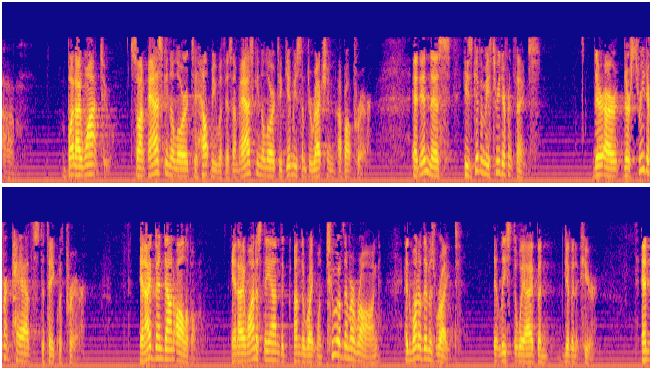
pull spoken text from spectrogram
Um, but I want to. So I'm asking the Lord to help me with this. I'm asking the Lord to give me some direction about prayer. And in this, He's given me three different things. There are there's three different paths to take with prayer. And I've been down all of them. And I want to stay on the on the right one. Two of them are wrong, and one of them is right. At least the way I've been given it here. And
